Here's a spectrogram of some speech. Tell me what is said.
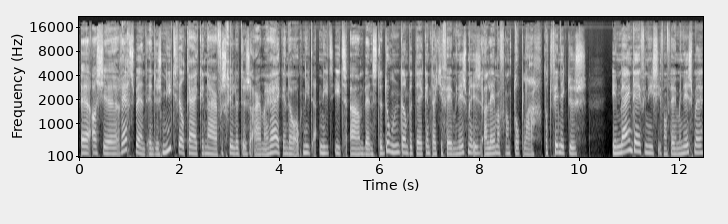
uh, als je rechts bent en dus niet wil kijken naar verschillen tussen arm en rijk... en daar ook niet, niet iets aan wenst te doen... dan betekent dat je feminisme is alleen maar voor een toplaag. Dat vind ik dus in mijn definitie van feminisme...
